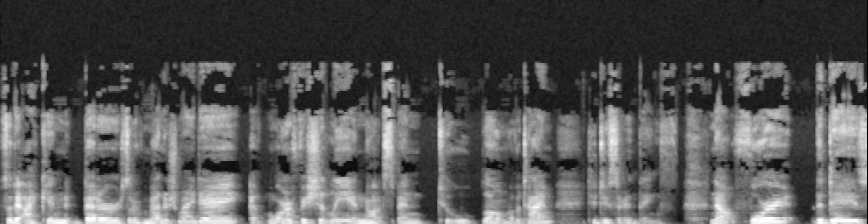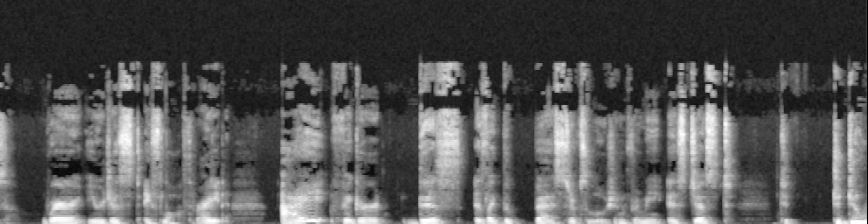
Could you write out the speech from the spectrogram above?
so that i can better sort of manage my day uh, more efficiently and not spend too long of a time to do certain things. Now for the days where you're just a sloth right? I figured this is like the best sort of solution for me is just to to do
